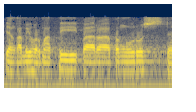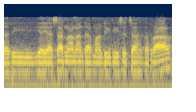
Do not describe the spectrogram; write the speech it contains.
Yang kami hormati para pengurus dari Yayasan Ananda Mandiri Sejahtera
